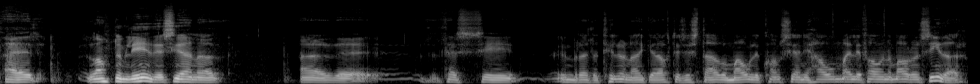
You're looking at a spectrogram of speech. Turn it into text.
Það er langt um liði síðan að, að e, þessi umræðla tilhörnaðger átti þessi stað og máli kom síðan í hámæli fáinum árun síðar.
